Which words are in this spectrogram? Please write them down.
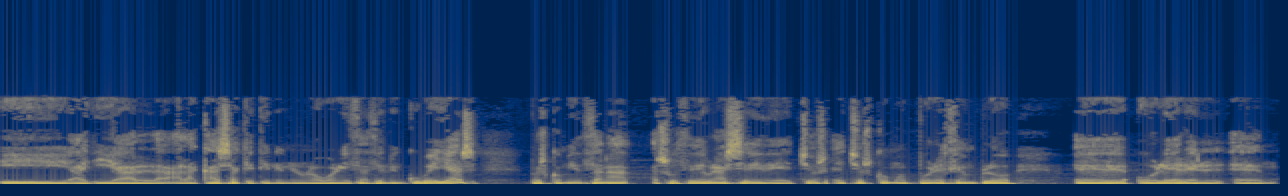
y allí a la, a la casa que tienen una urbanización en Cubellas, pues comienzan a, a, suceder una serie de hechos, hechos como por ejemplo eh, oler el, el,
